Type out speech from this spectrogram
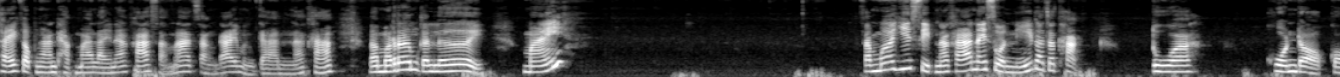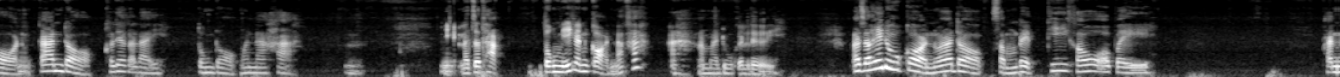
ใช้กับงานถักมาลัยนะคะ สามารถสั่งได้เหมือนกันนะคะ เรามาเริ่มกันเลยไหม ซัมเมอร์ยี่สิบนะคะ ในส่วนนี้เราจะถักตัวโคนดอกก่อน ก้านดอกเขาเรียกอะไร ตรงดอกมันนะคะนี่เราจะถักตรงนี้กันก่อนนะคะ อะเรามาดูกันเลย เราจะให้ดูก่อนว่าดอกสำเร็จที่เขาเอาไป พัน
